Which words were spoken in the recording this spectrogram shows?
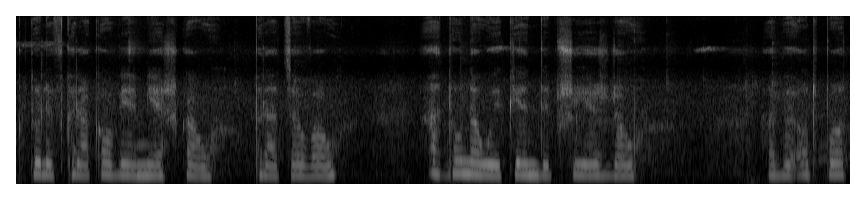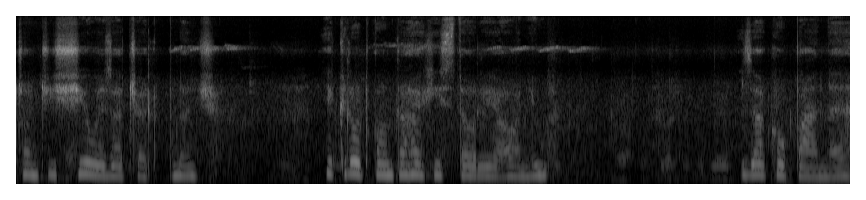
który w Krakowie mieszkał, pracował, a tu na weekendy przyjeżdżał, aby odpocząć i siły zaczerpnąć. I krótką trochę historię o nim. Zakopane.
